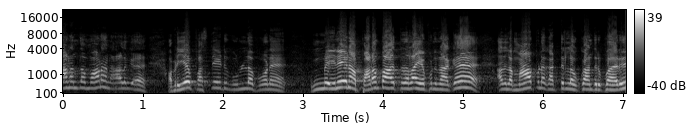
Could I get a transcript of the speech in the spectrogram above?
ஆனந்தமான நாளுங்க. அப்படியே ஃபர்ஸ்ட் நைட்டுக்கு உள்ள போனேன். உண்மையிலே நான் படம் பார்த்ததெல்லாம் எப்படினாக்க அதில் மாப்பிள்ளை கட்டிலில் உட்காந்துருப்பாரு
